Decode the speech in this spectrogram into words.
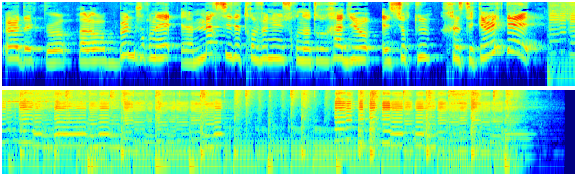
Ah d'accord. Alors bonne journée, et merci d'être venu sur notre radio et surtout restez connectés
